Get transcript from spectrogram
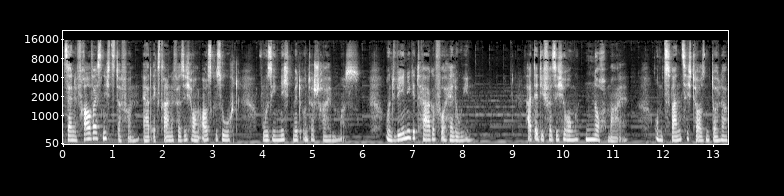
Seine Frau weiß nichts davon. Er hat extra eine Versicherung ausgesucht, wo sie nicht mit unterschreiben muss. Und wenige Tage vor Halloween hat er die Versicherung nochmal um 20.000 Dollar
